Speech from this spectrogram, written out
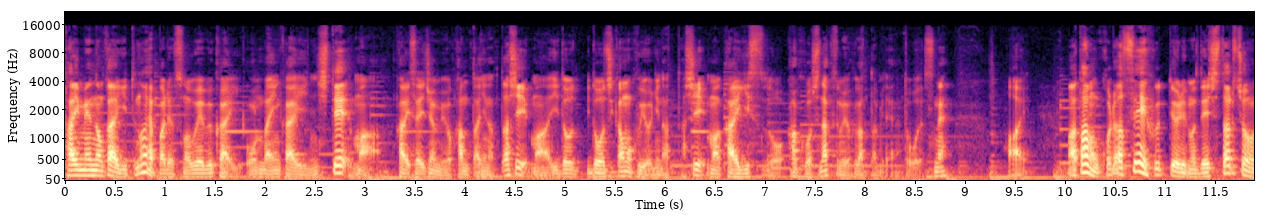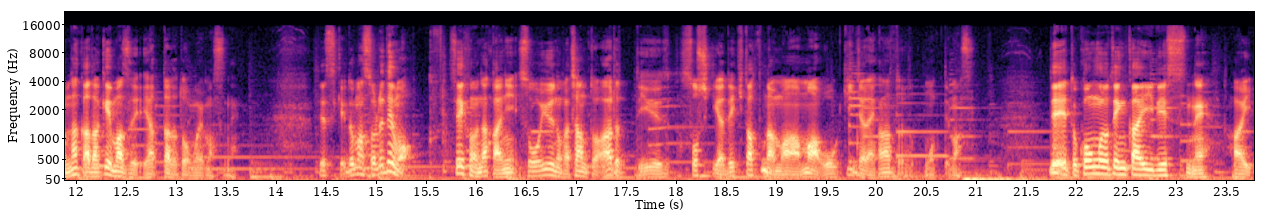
対面の会議っていうのはやっぱりそのウェブ会議、オンライン会議にして、まあ、開催準備も簡単になったし、まあ、移動移動時間も不要になったし、まあ、会議室を確保しなくてもよくなったみたいなところですね。はい。まあ、多分これは政府っていうよりもデジタル庁の中だけまずやっただと思いますね。ですけど、まあ、それでも政府の中にそういうのがちゃんとあるっていう組織ができたっていうのはまあまあ大きいんじゃないかなと思ってます。で、えっと、今後の展開ですね。はい。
